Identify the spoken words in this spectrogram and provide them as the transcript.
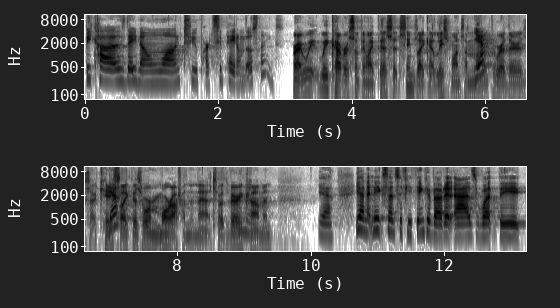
because they don't want to participate on those things. Right. We, we cover something like this, it seems like at least once a Yeah. month, where there's a case Yeah. like this, or more often than that. So it's very mm-hmm. common. Yeah. Yeah, and it makes sense if you think about it as what the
